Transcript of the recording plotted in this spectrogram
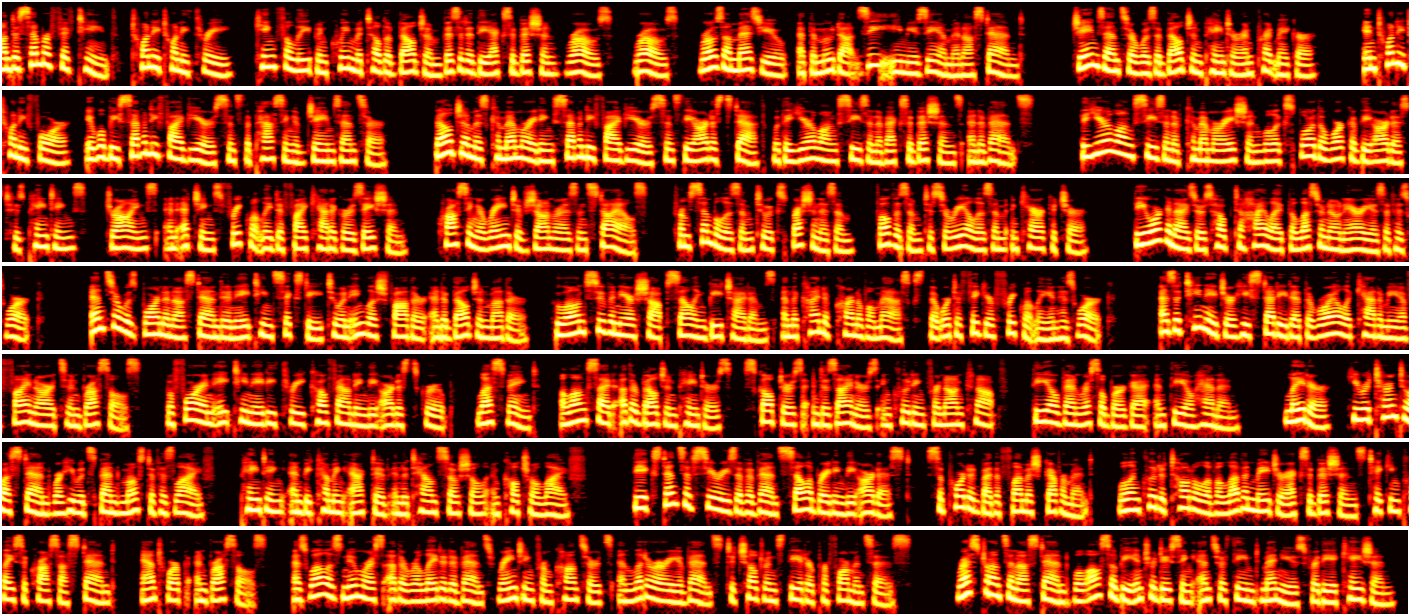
On December 15, 2023, King Philippe and Queen Mathilde of Belgium visited the exhibition Rose, Rose, Rose à mes yeux at the Mu.ZEE Museum in Ostend. James Ensor was a Belgian painter and printmaker. In 2024, it will be 75 years since the passing of James Ensor. Belgium is commemorating 75 years since the artist's death with a year-long season of exhibitions and events. The year-long season of commemoration will explore the work of the artist whose paintings, drawings and etchings frequently defy categorization, crossing a range of genres and styles, from symbolism to expressionism, fauvism to surrealism and caricature. The organizers hope to highlight the lesser-known areas of his work. Ensor was born in Ostend in 1860 to an English father and a Belgian mother, who owned souvenir shops selling beach items and the kind of carnival masks that were to figure frequently in his work. As a teenager he studied at the Royal Academy of Fine Arts in Brussels, before in 1883 co-founding the artists group, Les Vingt, alongside other Belgian painters, sculptors and designers including Fernand Khnopff, Theo van Rysselberghe and Theo Hannon. Later, he returned to Ostend where he would spend most of his life, painting and becoming active in the town's social and cultural life. The extensive series of events celebrating the artist, supported by the Flemish government, will include a total of 11 major exhibitions taking place across Ostend, Antwerp and Brussels, as well as numerous other related events ranging from concerts and literary events to children's theater performances. Restaurants in Ostend will also be introducing Ensor-themed menus for the occasion.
